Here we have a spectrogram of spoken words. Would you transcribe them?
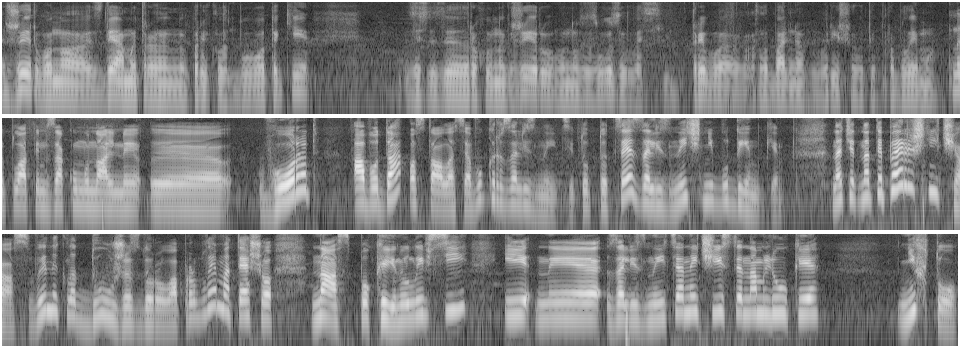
жир, воно з діаметру, наприклад, було таке. За, рахунок жиру воно звузилось. Треба глобально вирішувати проблему. Ми платимо за комунальне е, в город, а вода осталася в Укрзалізниці. Тобто це залізничні будинки. Значить, на теперішній час виникла дуже здорова проблема, те, що нас покинули всі, і не залізниця не чисте нам люки. Ніхто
